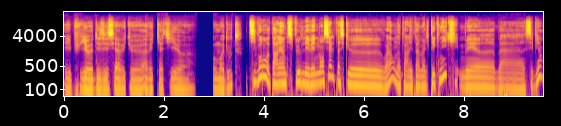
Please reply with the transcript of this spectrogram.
Et puis euh, des essais avec, euh, avec Cathy euh, au mois d'août. Thibaut, on va parler un petit peu de l'événementiel parce que voilà, on a parlé pas mal technique, mais euh, bah c'est bien.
